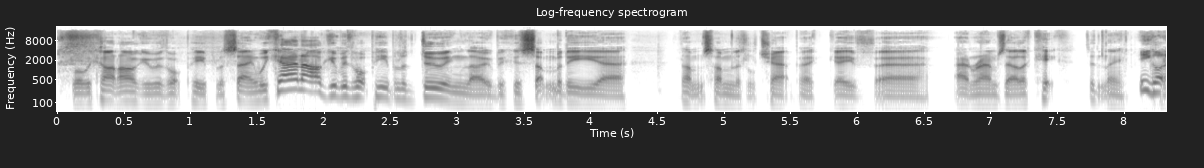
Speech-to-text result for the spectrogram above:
well, we can't argue with what people are saying. We can argue with what people are doing, though, because somebody, uh, some, some little chap, uh, gave uh, Aaron Ramsdale a kick, didn't they? He got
